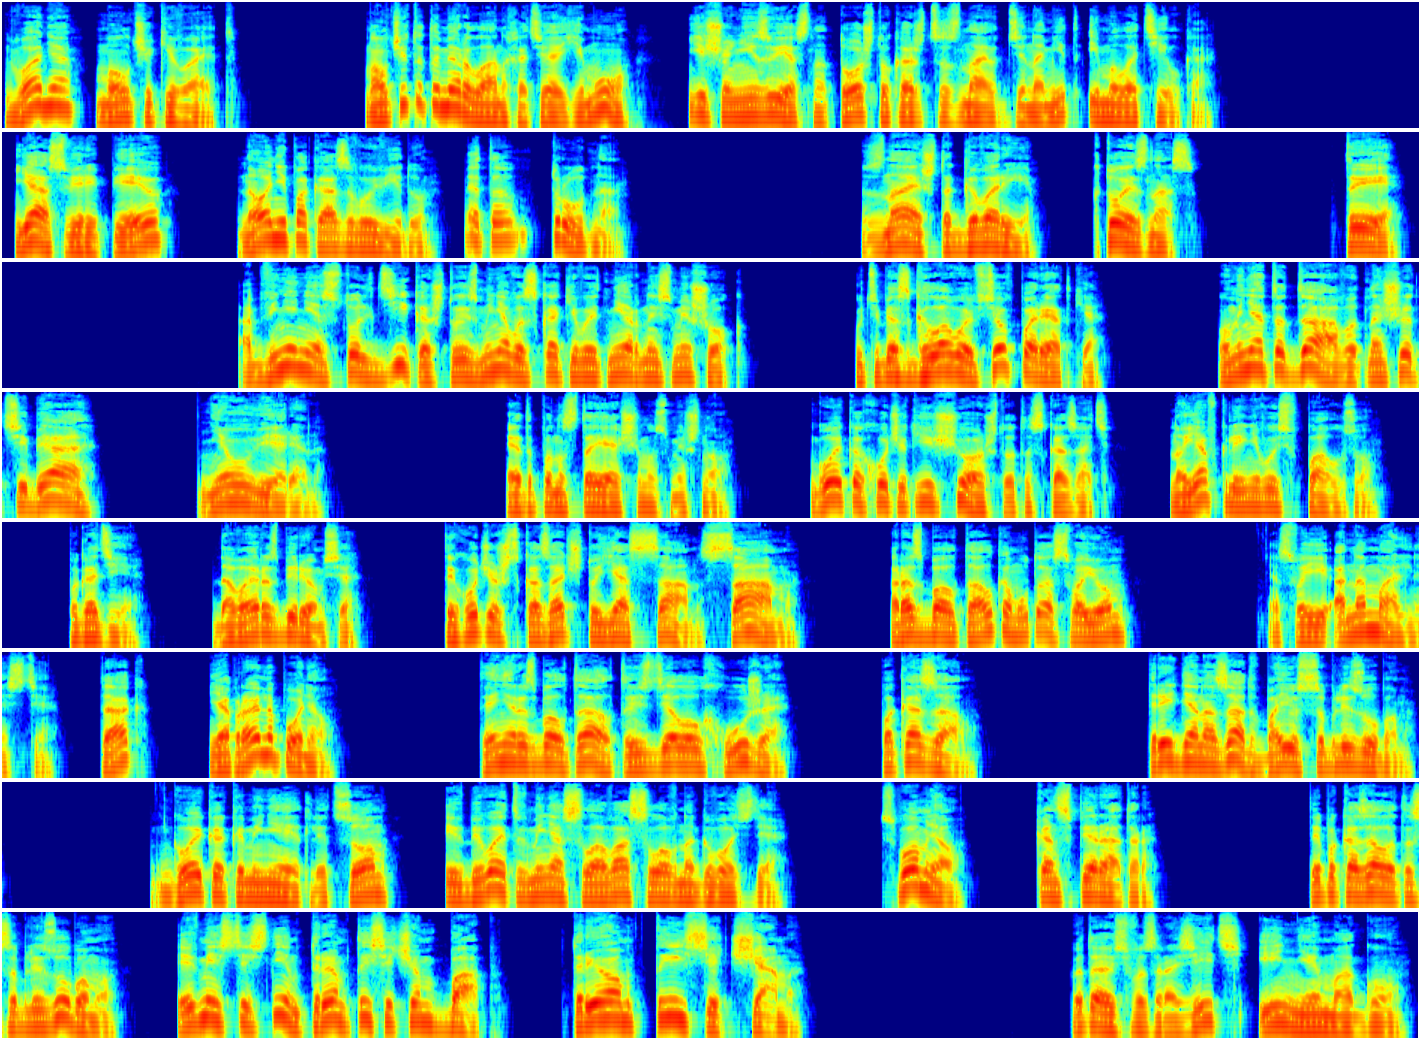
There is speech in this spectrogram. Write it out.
Ваня молча кивает. Молчит это Мерлан, хотя ему еще неизвестно то, что, кажется, знают динамит и молотилка. Я свирепею, но не показываю виду. Это трудно. Знаешь, так говори. Кто из нас? Ты. Обвинение столь дико, что из меня выскакивает нервный смешок. У тебя с головой все в порядке? У меня-то да, вот насчет тебя не уверен. Это по-настоящему смешно. Гойка хочет еще что-то сказать, но я вклиниваюсь в паузу. Погоди, давай разберемся. Ты хочешь сказать, что я сам, сам разболтал кому-то о своем... о своей аномальности, так? Я правильно понял? Ты не разболтал, ты сделал хуже. Показал. Три дня назад в бою с саблезубом. Гойка каменеет лицом и вбивает в меня слова, словно гвозди. «Вспомнил? Конспиратор. Ты показал это саблезубому, и вместе с ним трем тысячам баб. Трем тысячам!» Пытаюсь возразить и не могу.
